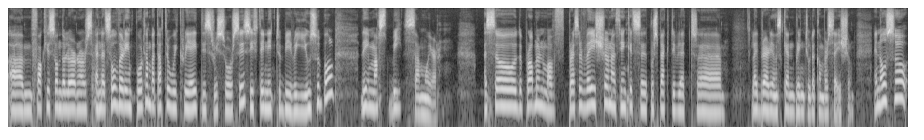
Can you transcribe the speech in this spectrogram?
um, focus on the learners, and that's all very important. But after we create these resources, if they need to be reusable, they must be somewhere. So the problem of preservation, I think it's a perspective that uh, librarians can bring to the conversation. And also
